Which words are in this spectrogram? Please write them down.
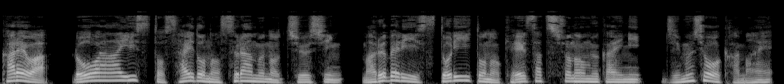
彼は、ローアーイーストサイドのスラムの中心、マルベリーストリートの警察署の向かいに、事務所を構え、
